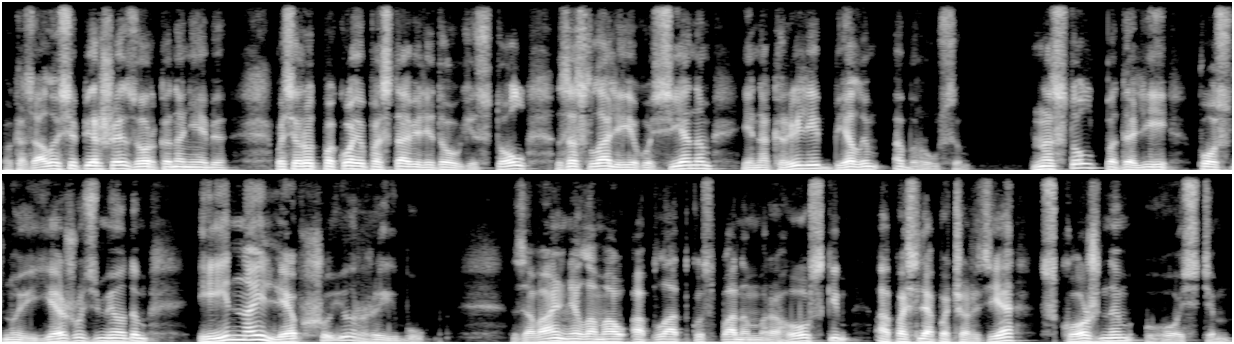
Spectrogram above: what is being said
Паказалася першая зорка на небе. Пасярод пакоя паставілі доўгі стол, заслалі яго сенам і накрылі белым абрусам. На стол падалі постную ежу з мёдам і найлепшую рыбу завальня ламаў аплатку з панам марагоўскім, а пасля па чарзе з кожным гостцем.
